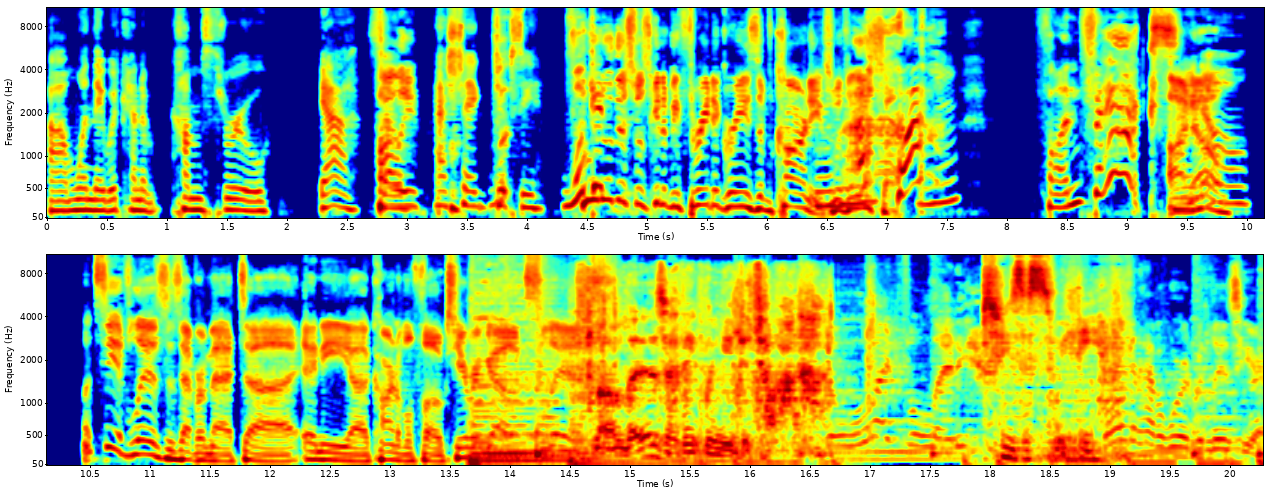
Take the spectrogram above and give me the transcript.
um, when they would kind of come through. Yeah, so Holly, hashtag gypsy. Who knew this was going to be three degrees of carnies with Lisa? Fun facts. I know. Let's see if Liz has ever met uh, any uh, carnival folks. Here we go. It's Liz. Well, Liz, I think we need to talk. Delightful lady. She's a sweetie. I'm gonna have a word with Liz here.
